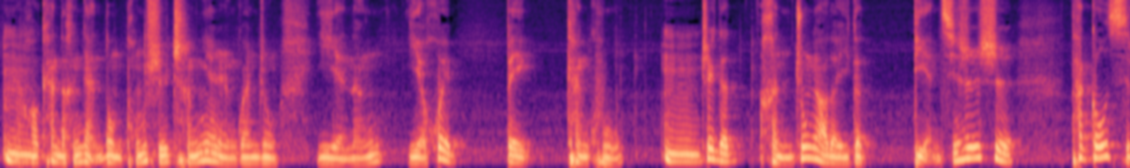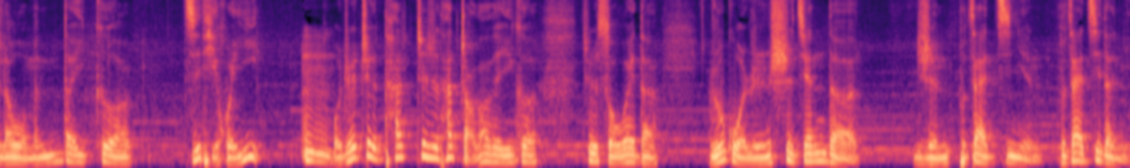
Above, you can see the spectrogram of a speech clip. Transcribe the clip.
然后看的很感动，同时成年人观众也能也会被看哭。嗯，这个很重要的一个点，其实是它勾起了我们的一个集体回忆。嗯，我觉得这个他这是他找到的一个，就是所谓的，如果人世间的人不再纪念、不再记得你，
